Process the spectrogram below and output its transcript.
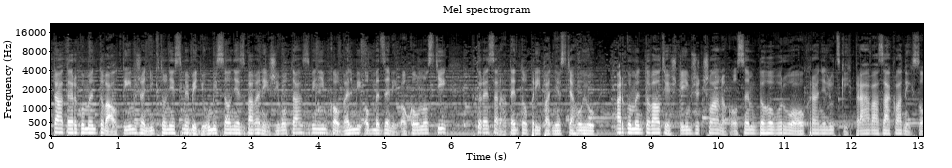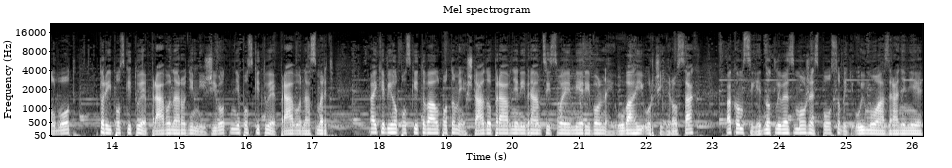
Štát argumentoval tým, že nikto nesmie byť úmyselne zbavený života s výnimkou veľmi obmedzených okolností, ktoré sa na tento prípad nevzťahujú. Argumentoval tiež tým, že článok 8 dohovoru o ochrane ľudských práv a základných slobôd, ktorý poskytuje právo na rodinný život, neposkytuje právo na smrť. Aj keby ho poskytoval, potom je štát oprávnený v rámci svojej miery voľnej úvahy určiť rozsah, v akom si jednotlivec môže spôsobiť újmu a zranenie.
